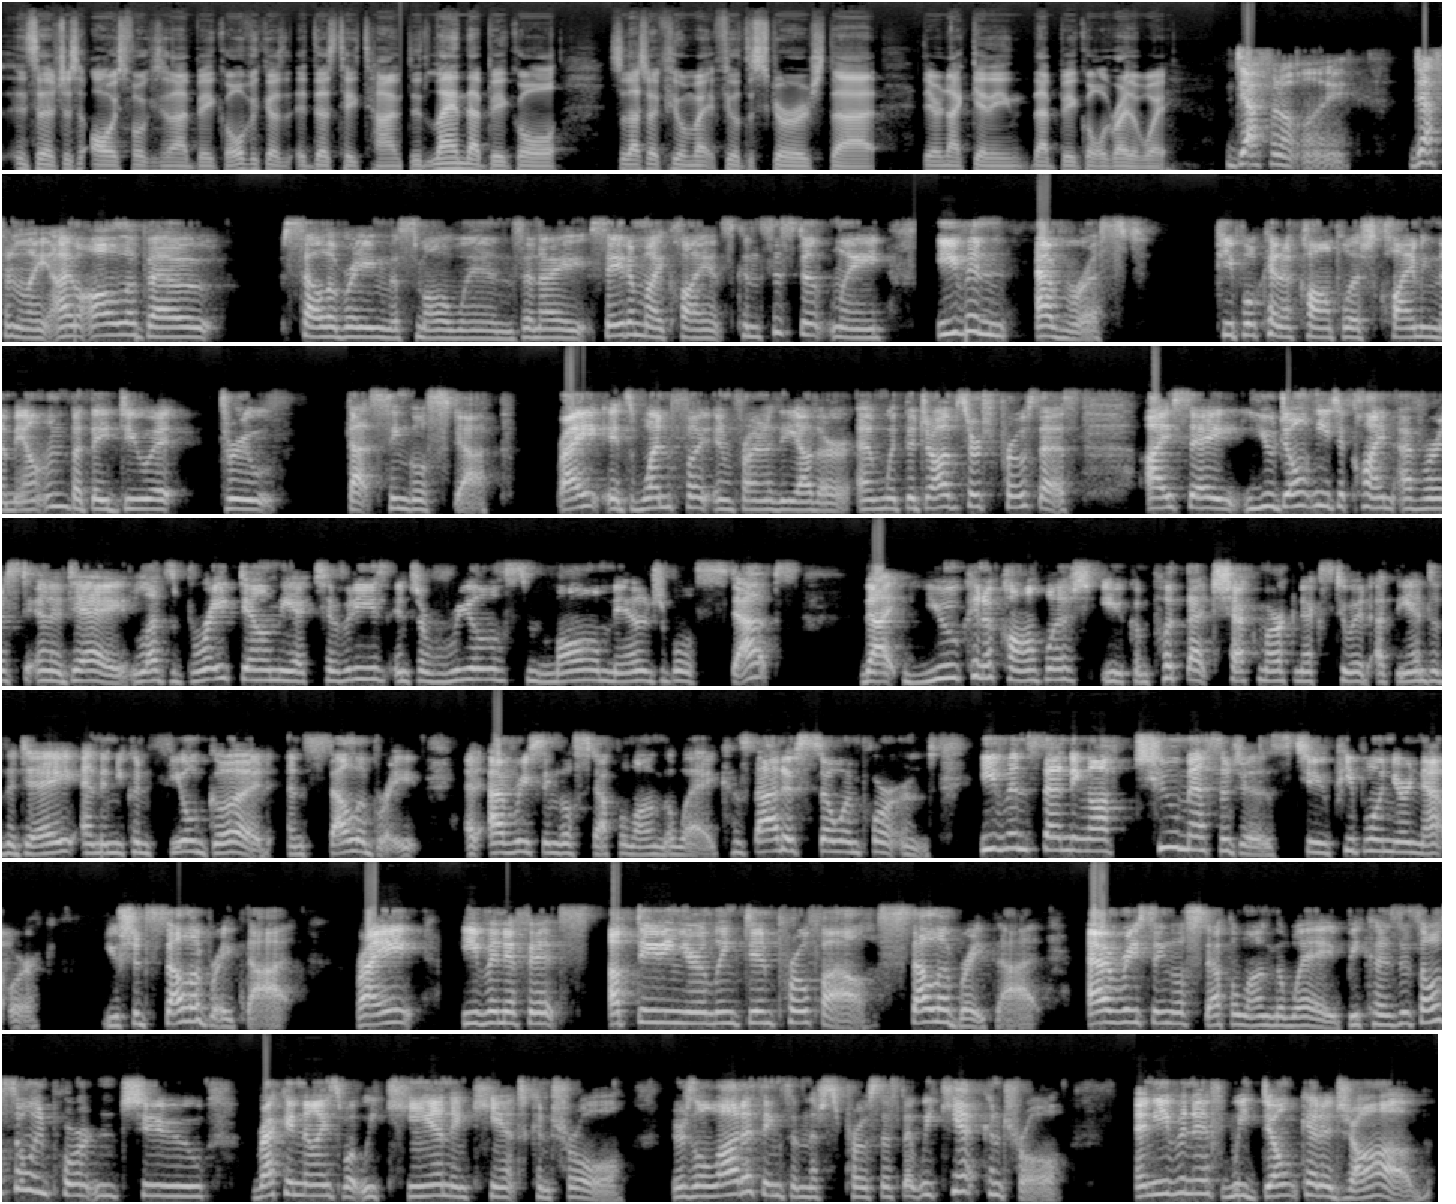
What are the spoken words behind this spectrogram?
instead of just always focusing on that big goal because it does take time to land that big goal. So that's why people might feel discouraged that they're not getting that big goal right away. Definitely. Definitely. I'm all about celebrating the small wins. And I say to my clients consistently, even Everest, people can accomplish climbing the mountain, but they do it through that single step right? It's one foot in front of the other. And with the job search process, I say you don't need to climb Everest in a day. Let's break down the activities into real small, manageable steps that you can accomplish. You can put that check mark next to it at the end of the day, and then you can feel good and celebrate at every single step along the way because that is so important. Even sending off two messages to people in your network, you should celebrate that, right? Even if it's updating your LinkedIn profile, celebrate that every single step along the way because it's also important to recognize what we can and can't control. There's a lot of things in this process that we can't control. And even if we don't get a job,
